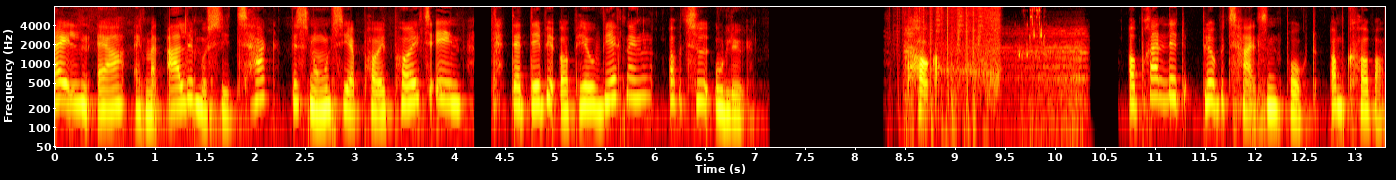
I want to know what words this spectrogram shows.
Reglen er, at man aldrig må sige tak, hvis nogen siger pøj pøj til en, da det vil ophæve virkningen og betyde ulykke. Pokker. Oprindeligt blev betegnelsen brugt om kopper.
